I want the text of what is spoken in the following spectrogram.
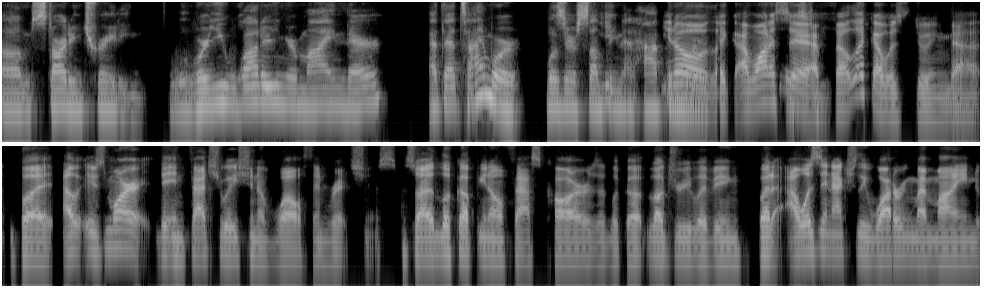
um starting trading. Were you watering your mind there at that time or was there something that happened you know like i want to say i felt like i was doing that but I, it was more the infatuation of wealth and richness. So i'd look up you know fast cars i'd look up luxury living but i wasn't actually watering my mind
